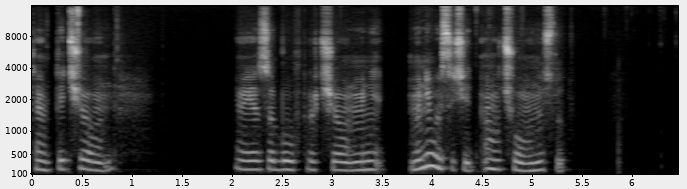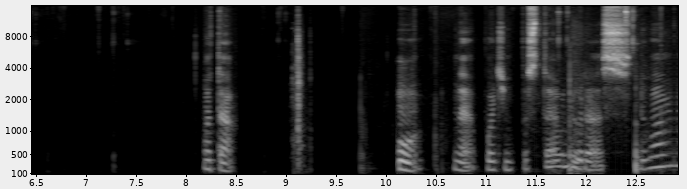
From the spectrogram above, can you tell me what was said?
Так, де човен? А я забув про човен. Мені. Мені вистачить. А, човен, ось тут. Отак. О, да, потім поставлю. Раз, два.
